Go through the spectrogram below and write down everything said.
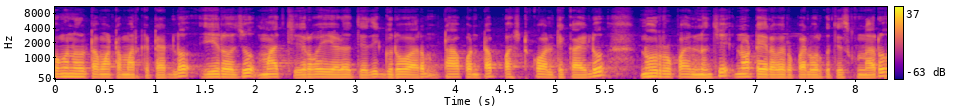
పొంగనూరు టమాటా మార్కెట్ యార్డ్లో ఈరోజు మార్చి ఇరవై ఏడవ తేదీ గురువారం top and top first quality కాయలు నూరు రూపాయల నుంచి నూట ఇరవై రూపాయల వరకు తీసుకున్నారు.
